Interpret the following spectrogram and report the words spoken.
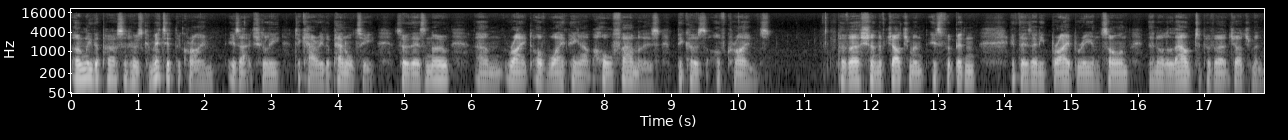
Only the person who has committed the crime is actually to carry the penalty. So there's no um, right of wiping out whole families because of crimes. Perversion of judgment is forbidden. If there's any bribery and so on, they're not allowed to pervert judgment.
